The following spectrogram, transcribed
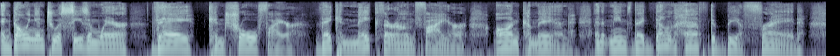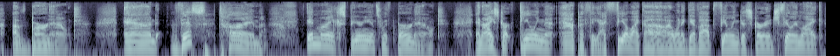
and going into a season where they control fire. They can make their own fire on command, and it means they don't have to be afraid of burnout. And this time, in my experience with burnout, and I start feeling that apathy, I feel like, oh, I want to give up, feeling discouraged, feeling like,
